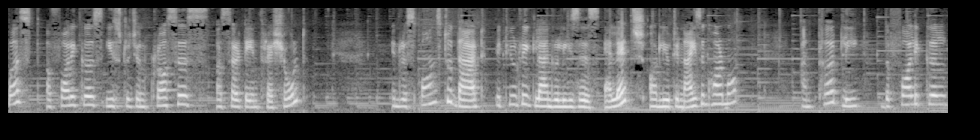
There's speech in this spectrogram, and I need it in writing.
first a follicle's estrogen crosses a certain threshold. In response to that, pituitary gland releases LH or luteinizing hormone. And thirdly, the follicle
